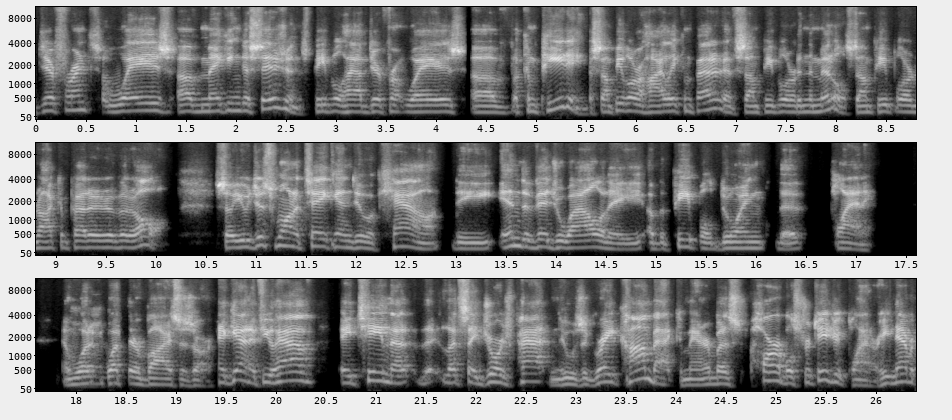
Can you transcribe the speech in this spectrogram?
different ways of making decisions. People have different ways of competing. Some people are highly competitive, some people are in the middle, some people are not competitive at all. So you just want to take into account the individuality of the people doing the planning and what what their biases are. Again, if you have a team that, let's say George Patton, who was a great combat commander, but a horrible strategic planner. He never,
